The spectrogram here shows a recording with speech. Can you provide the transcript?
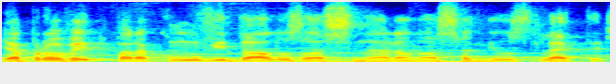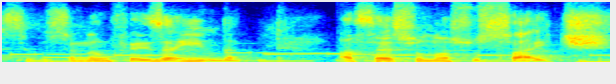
e aproveito para convidá-los a assinar a nossa newsletter. Se você não fez ainda, acesse o nosso site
